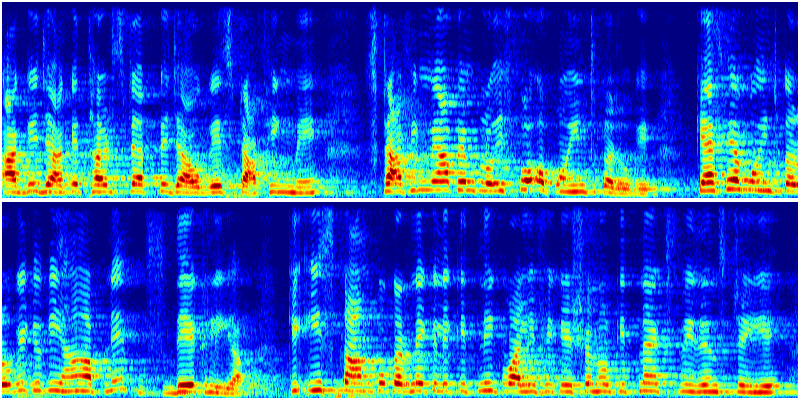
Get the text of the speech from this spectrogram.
आगे जाके थर्ड स्टेप पे जाओगे स्टाफिंग में स्टाफिंग में आप एम्प्लॉयज़ को अपॉइंट करोगे। कैसे अपॉइंट करोगे? क्योंकि यहाँ आपने देख लिया कि इस काम को करने के लिए कितनी क्वालिफिकेशन और कितना एक्सपीरियंस चाहिए।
